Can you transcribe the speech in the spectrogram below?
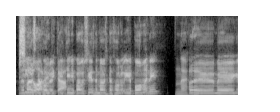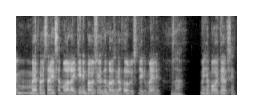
ψηλό αρνητικά. Εκείνη η παρουσία δεν μ' άρεσε καθόλου. Η επόμενη. Ναι. Ε, με, με έφερε στα ίσα μου, αλλά εκείνη η παρουσία δεν μ' άρεσε καθόλου η συγκεκριμένη. Ναι. Με είχε απογοητεύσει.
